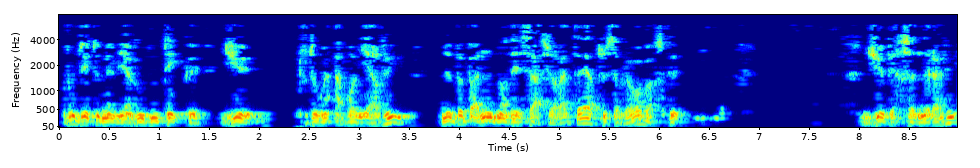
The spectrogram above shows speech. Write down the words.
vous devez tout de même bien vous douter que Dieu, tout au moins à première vue, ne peut pas nous demander ça sur la terre, tout simplement parce que Dieu, personne ne l'a vu.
